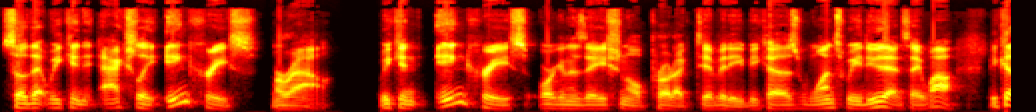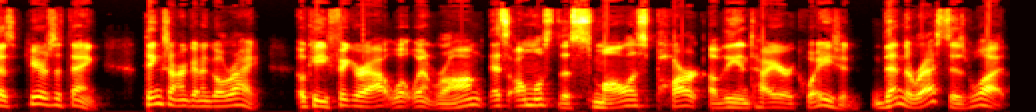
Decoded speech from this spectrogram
so that we can actually increase morale. We can increase organizational productivity because once we do that and say, wow, because here's the thing things aren't going to go right. Okay, you figure out what went wrong. That's almost the smallest part of the entire equation. Then the rest is what?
